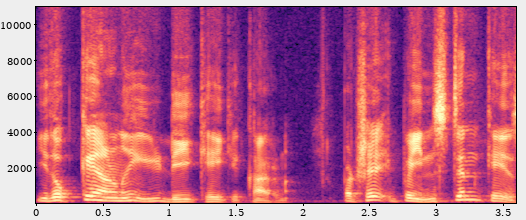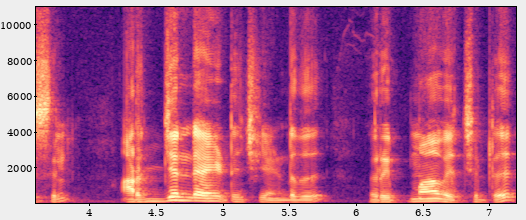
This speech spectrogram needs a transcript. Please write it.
ഇതൊക്കെയാണ് ഈ ഡി കെക്ക് കാരണം. പക്ഷേ ഇപ്പോൾ ഇൻസ്റ്റന്റ് കേസിൽ അർജന്റായിട്ട് ചെയ്യേണ്ടത് റിപ്മ വെച്ചിട്ട്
